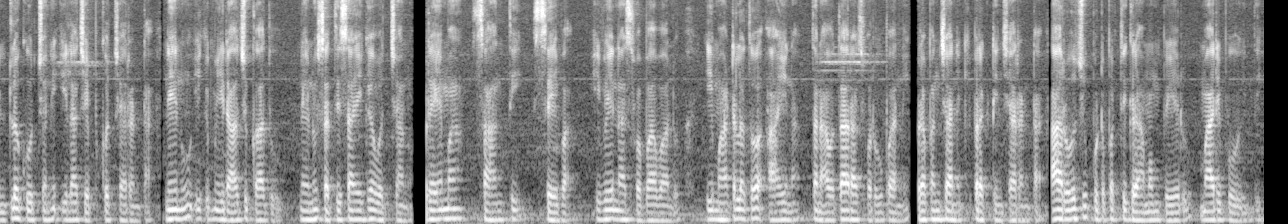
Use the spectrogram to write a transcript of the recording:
ఇంట్లో కూర్చొని ఇలా చెప్పుకొచ్చారంట. నేను ఇక మీ రాజు కాదు. నేను సత్యసాయిగా వచ్చాను. ప్రేమ శాంతి సేవ. ఇవే నా స్వభావాలు. ఈ మాటలతో ఆయన తన అవతార స్వరూపాన్ని ప్రపంచానికి ప్రకటించారంట. ఆ రోజు పుటపర్తి గ్రామం పేరు మారిపోయింది.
